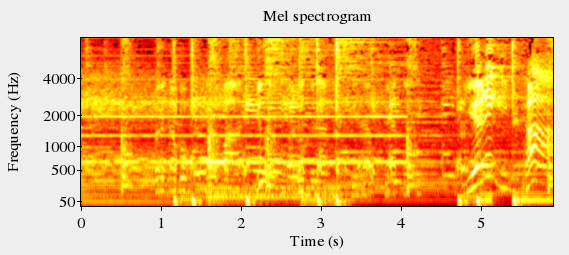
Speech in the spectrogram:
bergabung bersama Yusuf Anugerah Bidang Musik Yeni Inka.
